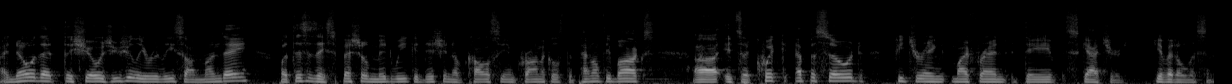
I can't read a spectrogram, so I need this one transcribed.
I know that the shows usually release on Monday, but this is a special midweek edition of Coliseum Chronicles The Penalty Box. Uh, it's a quick episode featuring my friend Dave Scatchard. Give it a listen.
